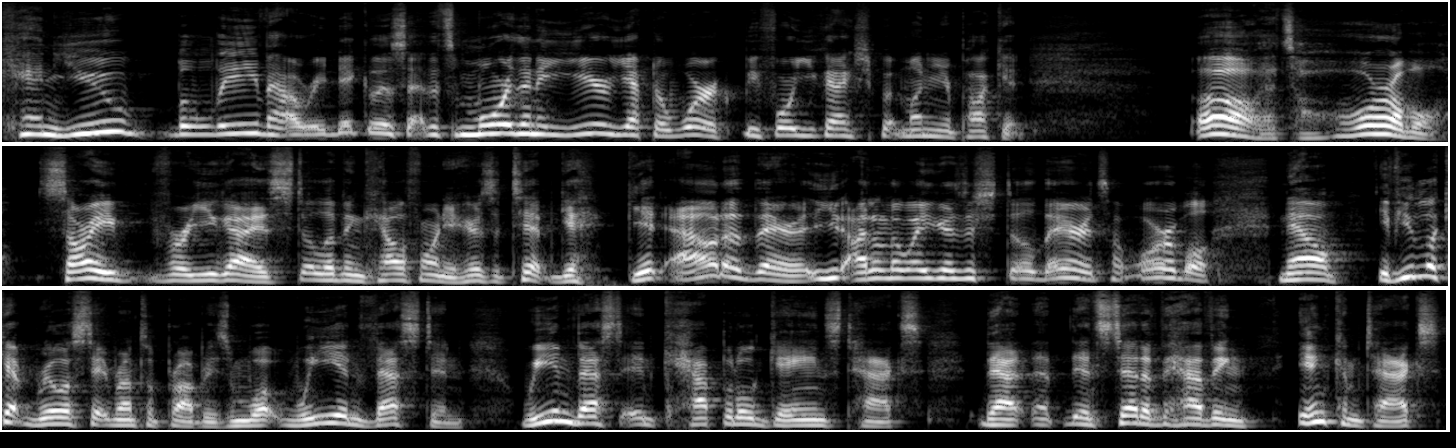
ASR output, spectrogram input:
Can you believe how ridiculous that? That's more than a year you have to work before you can actually put money in your pocket. Oh, that's horrible. Sorry for you guys still living in California. Here's a tip. Get get out of there. I don't know why you guys are still there. It's horrible. Now, if you look at real estate rental properties and what we invest in, we invest in capital gains tax that uh, instead of having income tax,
